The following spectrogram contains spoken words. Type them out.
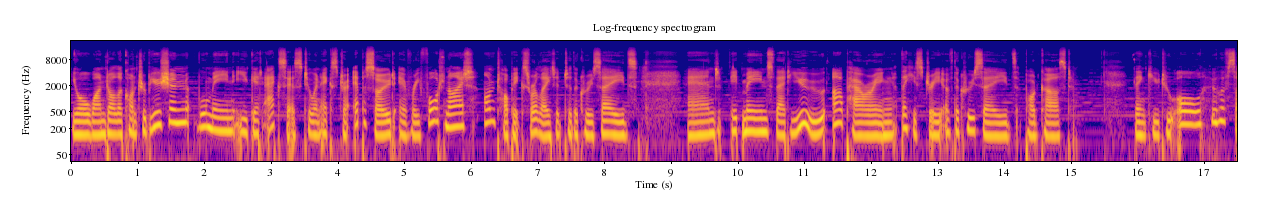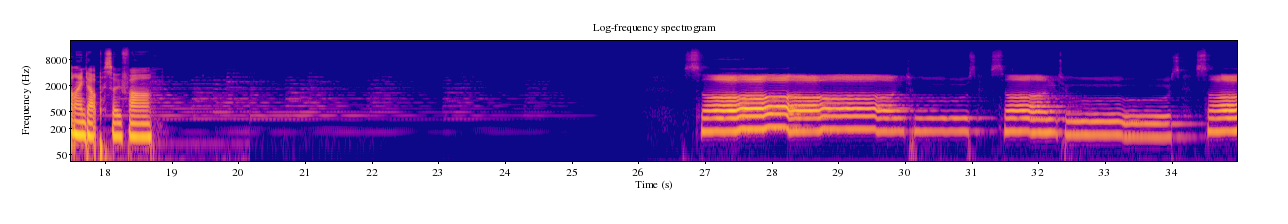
Your $1 contribution will mean you get access to an extra episode every fortnight on topics related to the Crusades and it means that you are powering the History of the Crusades podcast. Thank you to all who have signed up so far. Sanctus, Sanctus, Sanctus.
